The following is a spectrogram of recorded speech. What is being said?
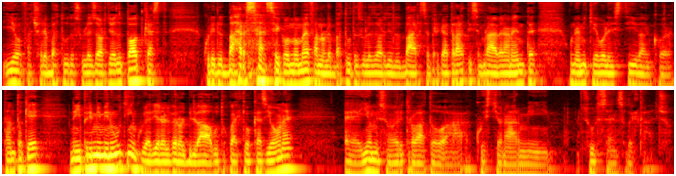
Io faccio le battute sull'esordio del podcast quelli del Barça, secondo me, fanno le battute sull'esordio del Barça, perché a tratti sembrava veramente un'amichevole estiva ancora. Tanto che nei primi minuti in cui, a dire il vero, il Bilbao ha avuto qualche occasione, eh, io mi sono ritrovato a questionarmi sul senso del calcio.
